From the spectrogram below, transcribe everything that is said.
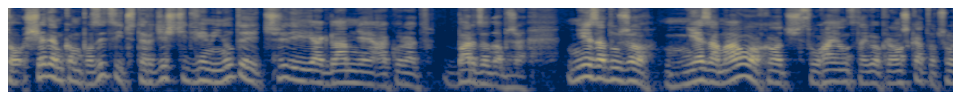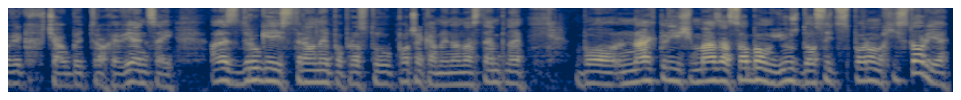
to 7 kompozycji, 42 minuty, czyli jak dla mnie akurat bardzo dobrze. Nie za dużo, nie za mało, choć słuchając tego krążka to człowiek chciałby trochę więcej, ale z drugiej strony po prostu poczekamy na następne, bo Nachtliś ma za sobą już dosyć sporą historię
